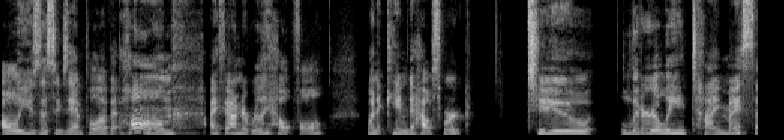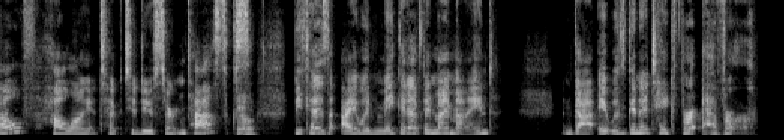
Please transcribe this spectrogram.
i'll use this example of at home i found it really helpful when it came to housework to literally time myself how long it took to do certain tasks Yeah. because i would make it up in my mind that it was going to take forever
